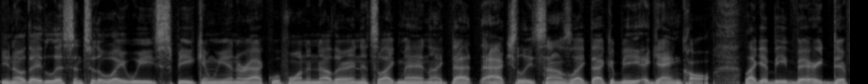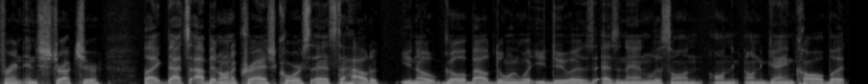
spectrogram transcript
you know, they listen to the way we speak and we interact with one another, and it's like, man, like that actually sounds like that could be a game call. Like it'd be very different in structure. Like that's I've been on a crash course as to how to you know go about doing what you do as as an analyst on on on the game call, but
